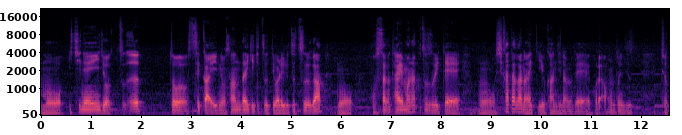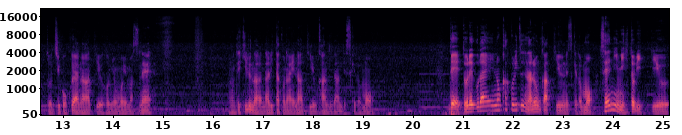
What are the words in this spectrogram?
もう1年以上ずっと世界の三大激痛って言われる頭痛がもう発作が絶え間なく続いてもう仕方がないっていう感じなのでこれは本当にちょっと地獄やなっていうふうに思いますね。できるならなりたくないなっていう感じなんですけども。でどれぐらいの確率になるんかっていうんですけども1,000人に1人っていう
